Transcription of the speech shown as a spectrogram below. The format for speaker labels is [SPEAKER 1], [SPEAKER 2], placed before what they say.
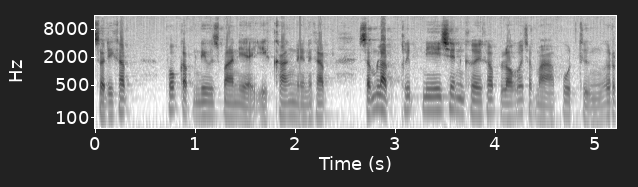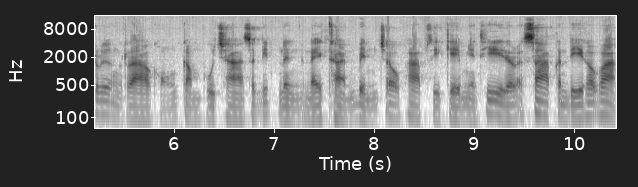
[SPEAKER 1] สวัสดีครับ พบกับ News Mania อีกครั้งหนึ่งนะครับสำหรับคลิปนี้เช่นเคยครับ เราก็จะมาพูดถึงเรื่องราวของกัมพูชาสักนิดหนึ่งในการเป็นเจ้าภาพซีเกมอย่างที่เราทราบกันดีครับว่า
